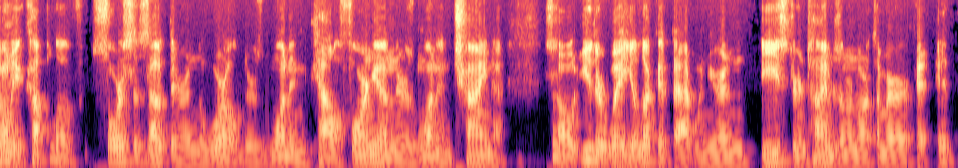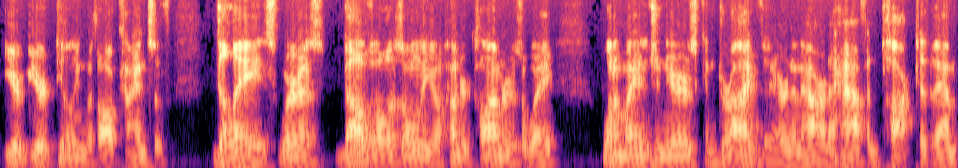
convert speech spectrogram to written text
only a couple of sources out there in the world. There's one in California and there's one in China. So either way you look at that, when you're in Eastern time zone of North America, it, you're you're dealing with all kinds of delays. Whereas Belleville is only 100 kilometers away. One of my engineers can drive there in an hour and a half and talk to them.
